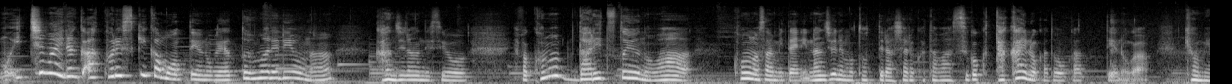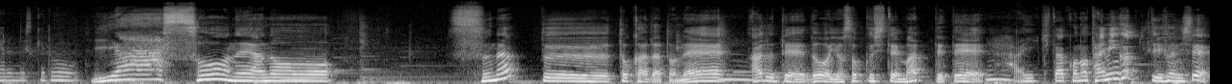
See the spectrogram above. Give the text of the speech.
もう一枚なんかあこれ好きかもっていうのがやっと生まれるような感じなんですよ。やっぱこの打率というのは河野さんみたいに何十年も撮ってらっしゃる方はすごく高いのかどうかっていうのが興味あるんですけど。いやー、そうね、あのースナップとかだとね、うん。ある程度予測して待ってて、うん。はい来たこのタイミングっていう風にして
